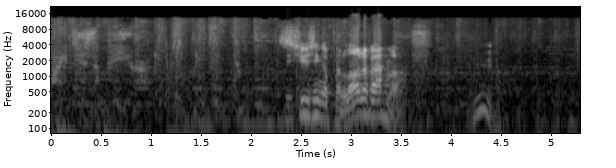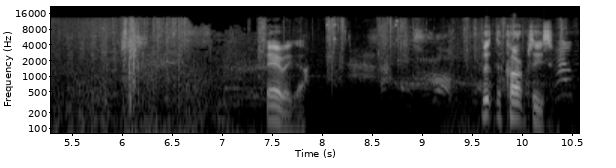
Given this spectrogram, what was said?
I disappear. He's using up a lot of ammo. there we go. Something's. Look the corpses. Help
